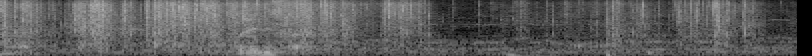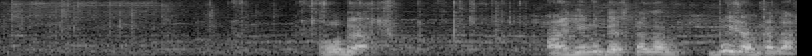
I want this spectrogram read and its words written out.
No. Zajebiste. Lubię. Ale nie lubię z panem buzią gadać.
